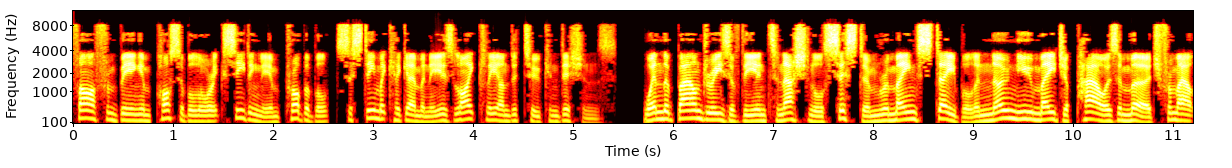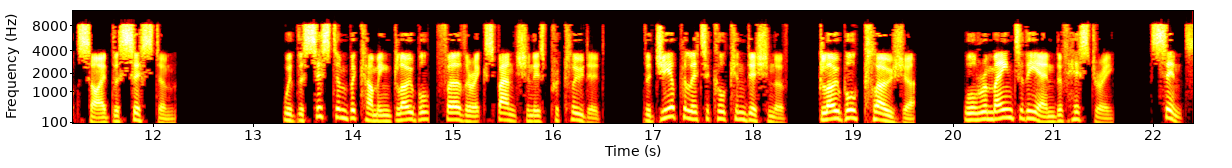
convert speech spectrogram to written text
Far from being impossible or exceedingly improbable, systemic hegemony is likely under two conditions. When the boundaries of the international system remain stable and no new major powers emerge from outside the system. With the system becoming global, further expansion is precluded. The geopolitical condition of global closure will remain to the end of history. Since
